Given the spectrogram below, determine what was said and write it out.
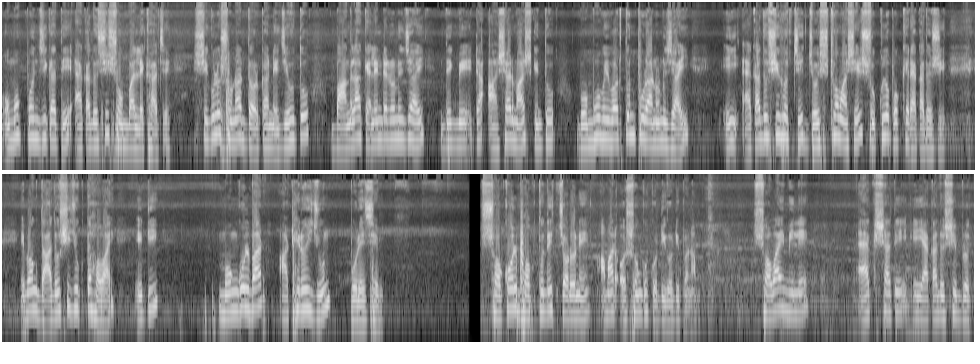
অমুক পঞ্জিকাতে একাদশী সোমবার লেখা আছে। সেগুলো শোনার দরকার নেই। যেহেতু বাংলা ক্যালেন্ডার অনুযায়ী দেখবে এটা আষাঢ় মাস, কিন্তু ব্রহ্ম বিবর্তন পুরাণ অনুযায়ী এই একাদশী হচ্ছে জ্যৈষ্ঠ মাসের শুক্লপক্ষের একাদশী। এবং দ্বাদশী যুক্ত হওয়ায় এটি মঙ্গলবার আঠেরোই জুন পড়েছে। সকল ভক্তদের চরণে আমার অসংখ্য কোটি কোটি প্রণাম। সবাই মিলে একসাথে এই একাদশী ব্রত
